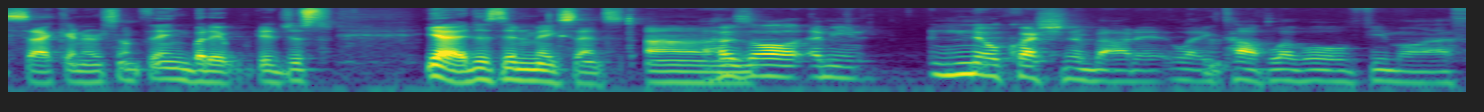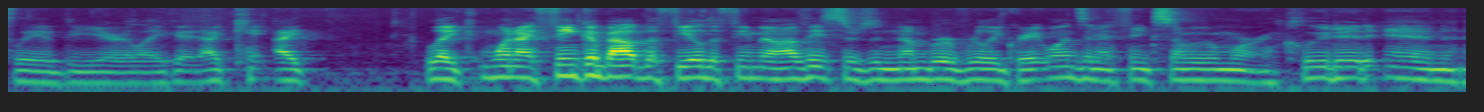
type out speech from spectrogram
second or something, but it it just yeah, it just didn't make sense. Um, Hazal, I mean, no question about it, like top level female athlete of the year. Like I can't I like when I think about the field of female athletes, there's a number of really great ones, and I think some of them were included in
